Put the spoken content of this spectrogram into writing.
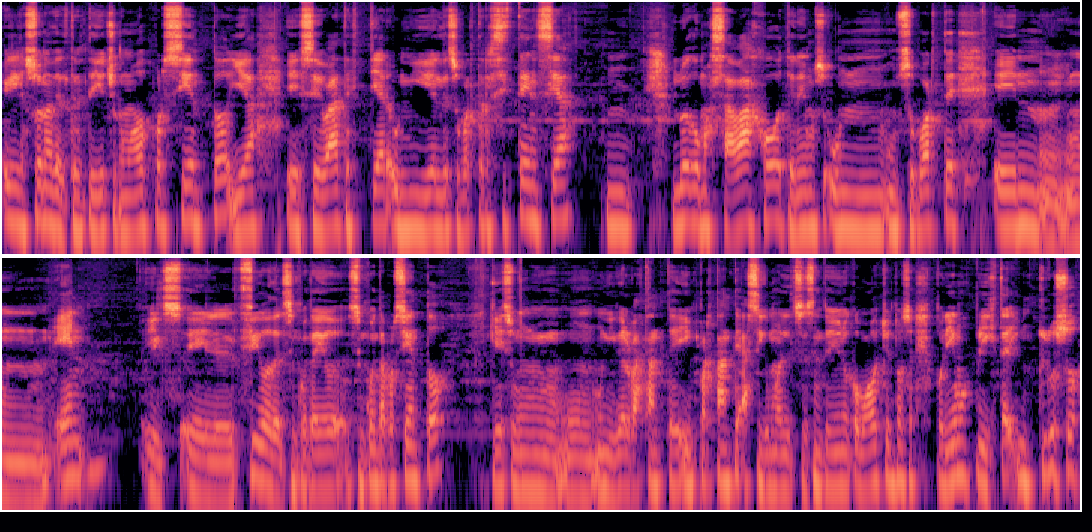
en la zona del 38,2% ya eh, se va a testear un nivel de soporte resistencia luego más abajo tenemos un, soporte en, en el, FIBO del 50, 50% que es un, nivel bastante importante, así como el 61,8. Entonces podríamos proyectar incluso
